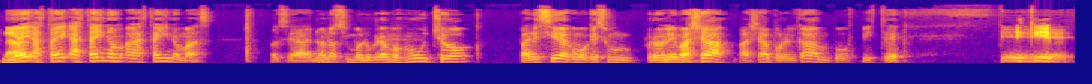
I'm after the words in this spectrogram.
Y hasta, ahí, hasta, ahí no, hasta ahí nomás. O sea, no nos involucramos mucho. Pareciera como que es un problema allá, allá por el campo, ¿viste? es que eh,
